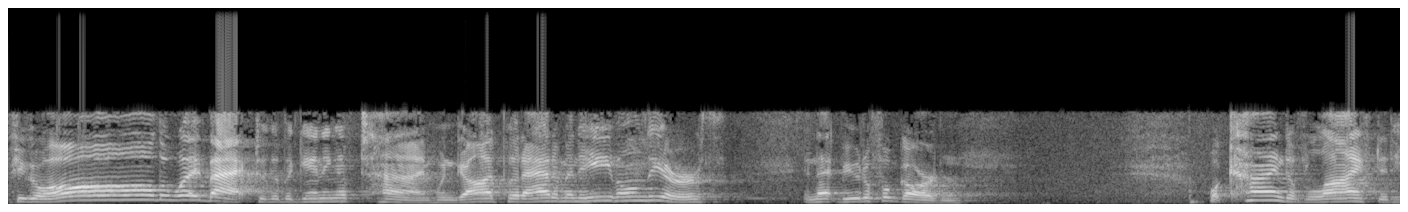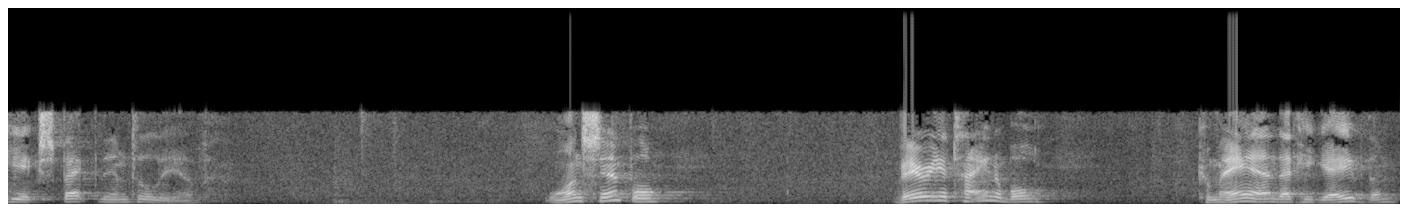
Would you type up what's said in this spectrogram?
If you go all the way back to the beginning of time, when God put Adam and Eve on the earth in that beautiful garden, what kind of life did he expect them to live? One simple, very attainable command that he gave them.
